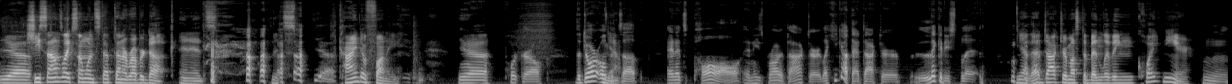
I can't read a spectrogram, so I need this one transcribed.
Yeah. She sounds like someone stepped on a rubber duck, and it's it's yeah. kind of funny. Yeah. Poor girl. The door opens up and it's Paul and he's brought a doctor. Like he got that doctor lickety split. Yeah, that doctor must have been living quite near. Hmm.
